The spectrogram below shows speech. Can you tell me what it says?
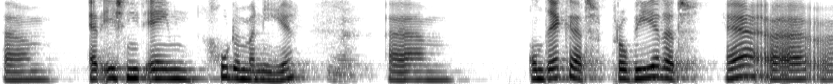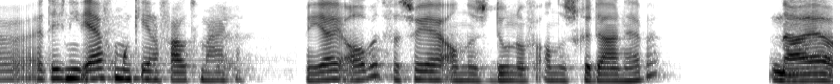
Um, er is niet één goede manier. Um, ontdek het, probeer het. Hè? Uh, uh, het is niet erg om een keer een fout te maken. En jij, Albert, wat zou jij anders doen of anders gedaan hebben? Nou ja,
